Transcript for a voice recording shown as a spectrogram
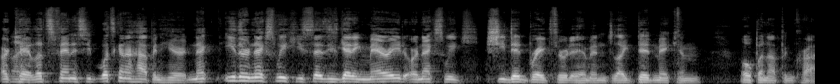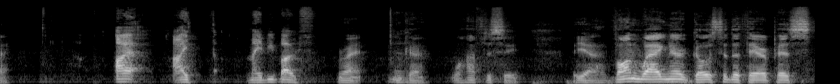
Okay, Like, let's fantasy. What's going to happen here? Ne- either next week he says he's getting married, or next week she did break through to him and like did make him open up and cry. I I maybe both. Right. Okay. We'll have to see. But yeah, Von Wagner goes to the therapist,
